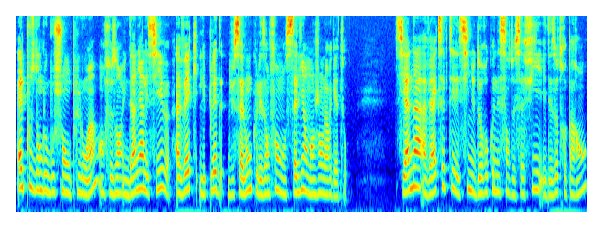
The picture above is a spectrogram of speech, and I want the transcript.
Elle pousse donc le bouchon plus loin en faisant une dernière lessive avec les plaides du salon que les enfants ont salis en mangeant leur gâteau. Si Anna avait accepté les signes de reconnaissance de sa fille et des autres parents,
